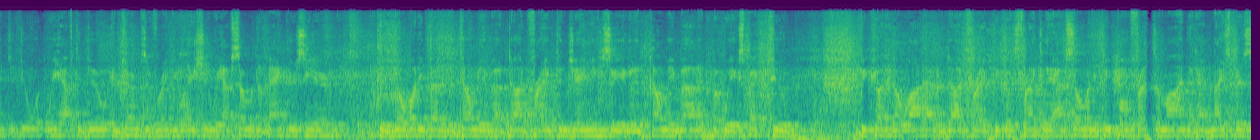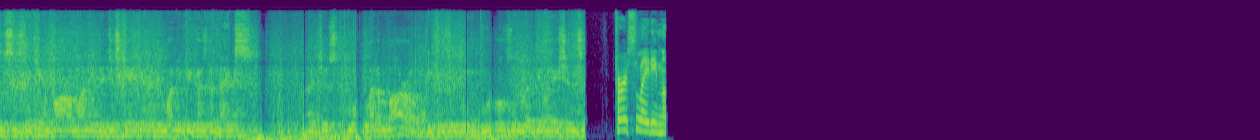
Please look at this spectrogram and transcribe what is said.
and to do what we have to do in terms of regulation. We have some of the bankers here. There's nobody better to tell me about Dodd-Frank than Jamie, so you're going to tell me about it. But we expect to be cutting a lot out of Dodd-Frank because frankly, I have so many people, friends of mine, that have nice businesses. They can't borrow money. They just can't get any money because the banks uh, just won't let them borrow because of the rules and regulations. First Lady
